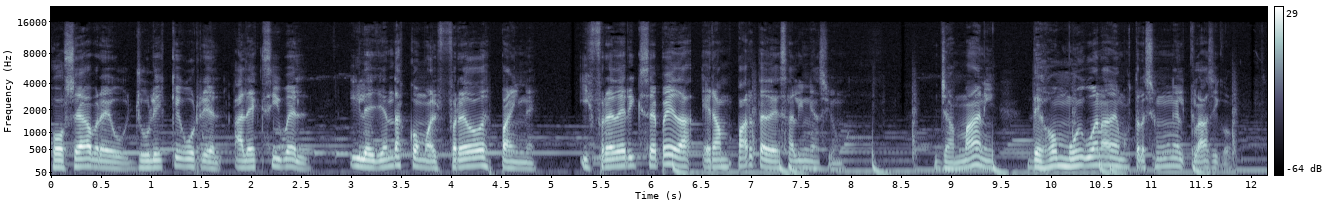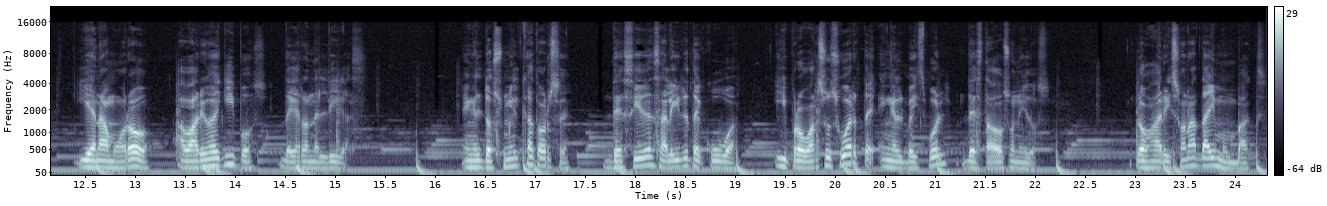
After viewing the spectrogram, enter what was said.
José Abreu, Juliski Gurriel, Alexi Bell y leyendas como Alfredo Despaine y Frederick Cepeda eran parte de esa alineación. Yamani dejó muy buena demostración en el clásico y enamoró a varios equipos de grandes ligas. En el 2014 decide salir de Cuba y probar su suerte en el béisbol de Estados Unidos. Los Arizona Diamondbacks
